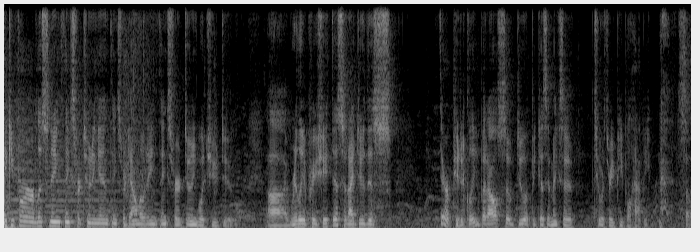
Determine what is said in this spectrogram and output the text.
Thank you for listening. Thanks for tuning in. Thanks for downloading. Thanks for doing what you do. Uh, I really appreciate this, and I do this therapeutically, but I also do it because it makes a two or three people happy. so,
